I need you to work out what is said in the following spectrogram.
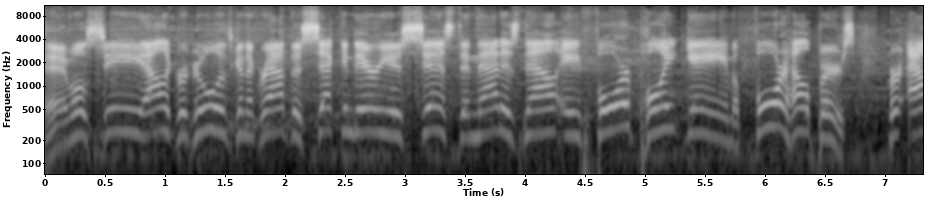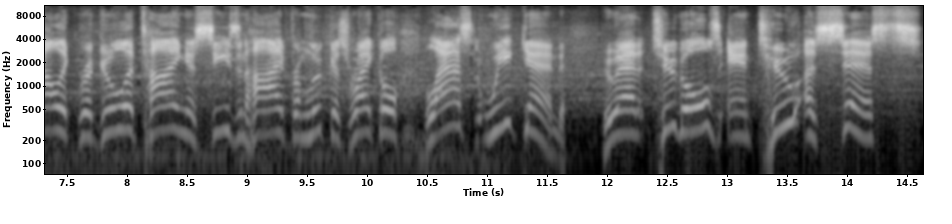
And we'll see Alec Regula is going to grab the secondary assist, and that is now a four-point game. Four helpers for Alec Regula, tying a season high from Lukas Reichel last weekend, who had two goals and two assists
